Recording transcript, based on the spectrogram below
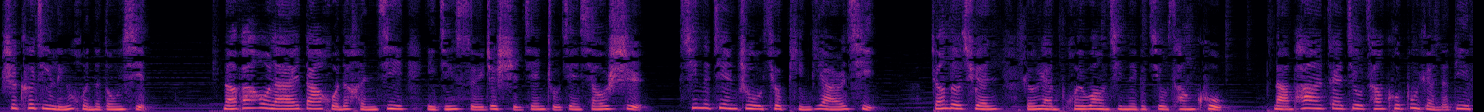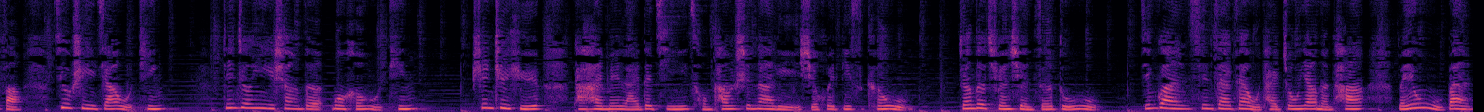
是刻进灵魂的东西。哪怕后来大火的痕迹已经随着时间逐渐消逝，新的建筑又平地而起，张德全仍然不会忘记那个旧仓库。哪怕在旧仓库不远的地方，就是一家舞厅。真正意义上的漠河舞厅，甚至于他还没来得及从康师那里学会迪斯科舞，张德全选择独舞。尽管现在在舞台中央的他没有舞伴，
